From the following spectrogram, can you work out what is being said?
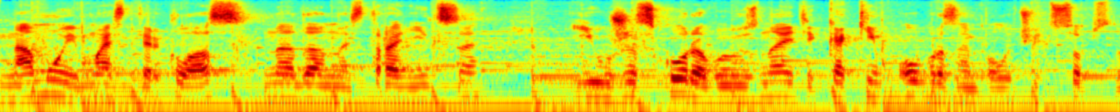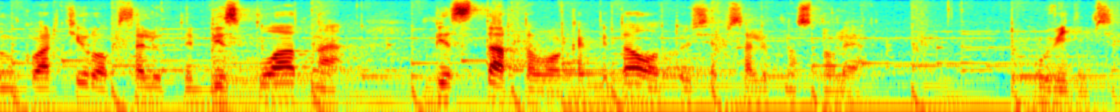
на мой мастер-класс на данной странице, и уже скоро вы узнаете, каким образом получить собственную квартиру абсолютно бесплатно, без стартового капитала, то есть абсолютно с нуля. Увидимся!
